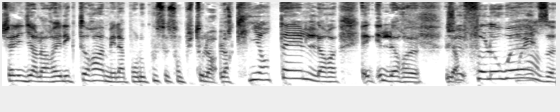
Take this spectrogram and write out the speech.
J'allais dire leur électorat, mais là pour le coup, ce sont plutôt leur, leur clientèle, leur, euh, leur, euh, leurs followers?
